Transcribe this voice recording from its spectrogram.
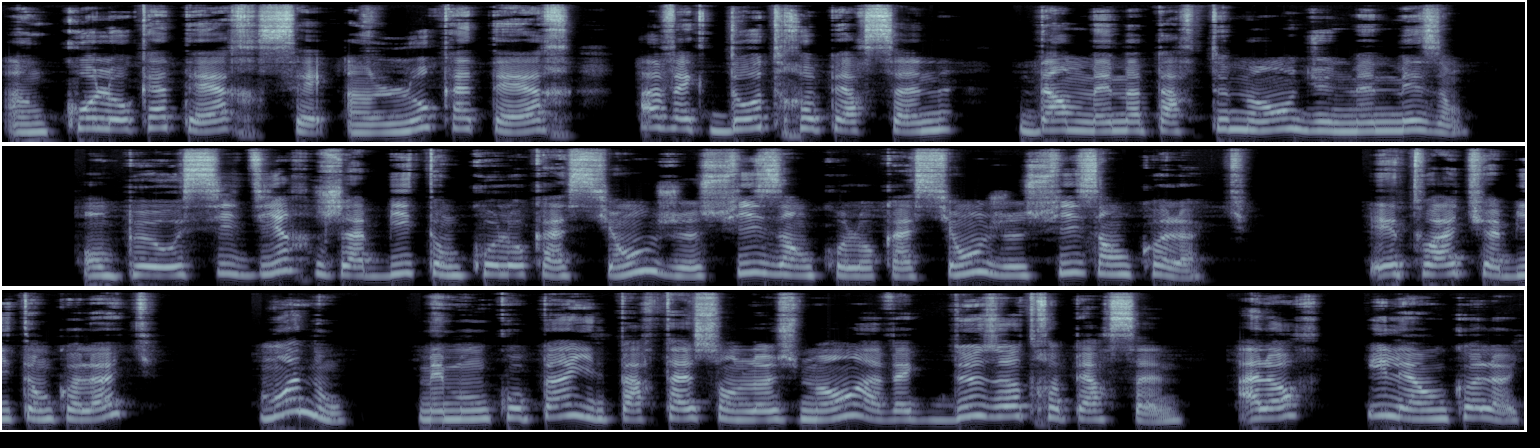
Un colocataire, c'est un locataire avec d'autres personnes d'un même appartement, d'une même maison. On peut aussi dire j'habite en colocation, je suis en colocation, je suis en coloc. Et toi, tu habites en coloc? Moi non, mais mon copain, il partage son logement avec deux autres personnes. Alors, il est en coloc.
